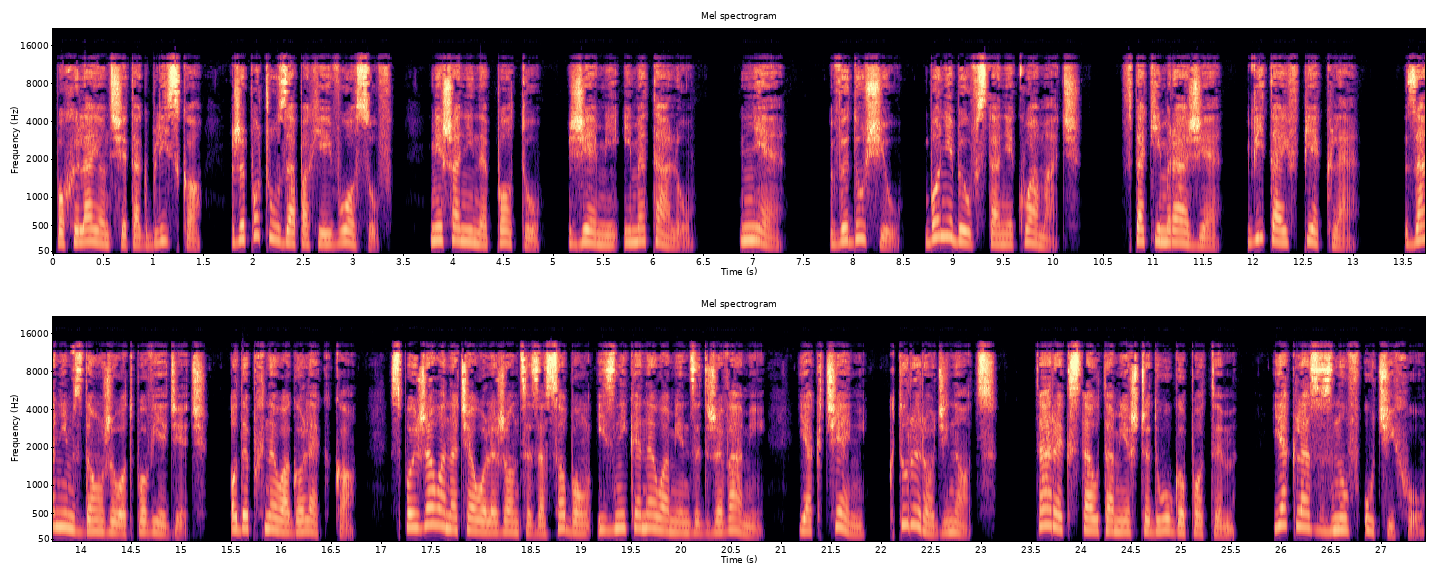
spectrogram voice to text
pochylając się tak blisko, że poczuł zapach jej włosów, mieszaninę potu, ziemi i metalu. Nie. Wydusił, bo nie był w stanie kłamać. W takim razie, witaj w piekle. Zanim zdążył odpowiedzieć, odepchnęła go lekko, spojrzała na ciało leżące za sobą i zniknęła między drzewami, jak cień, który rodzi noc. Tarek stał tam jeszcze długo po tym, jak las znów ucichł.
